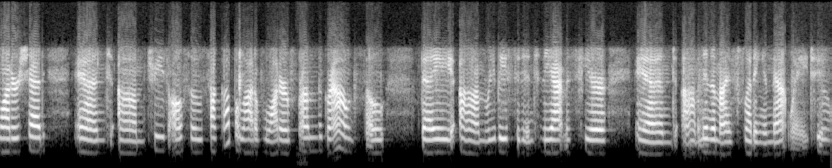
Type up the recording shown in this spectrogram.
watershed. And um, trees also suck up a lot of water from the ground, so they um, release it into the atmosphere and um, minimize flooding in that way too.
